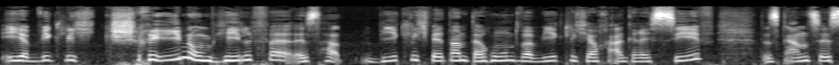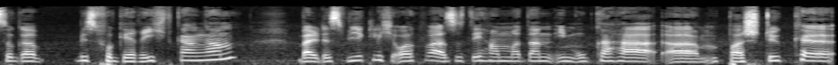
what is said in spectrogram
Ich habe wirklich geschrien um Hilfe. Es hat wirklich wehtan. Der Hund war wirklich auch aggressiv. Das Ganze ist sogar bis vor Gericht gegangen, weil das wirklich arg war. Also die haben wir dann im UKH ähm, ein paar Stücke,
